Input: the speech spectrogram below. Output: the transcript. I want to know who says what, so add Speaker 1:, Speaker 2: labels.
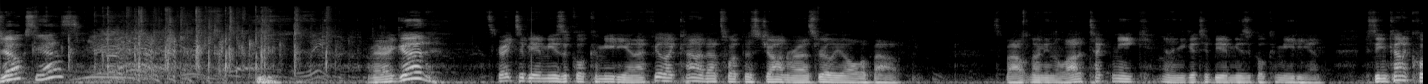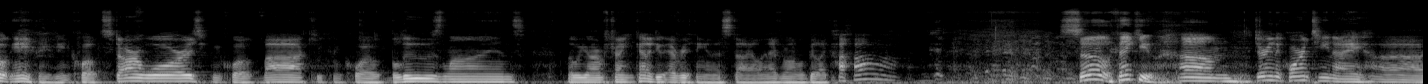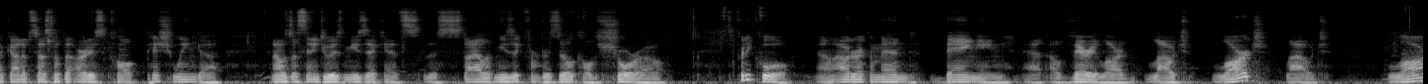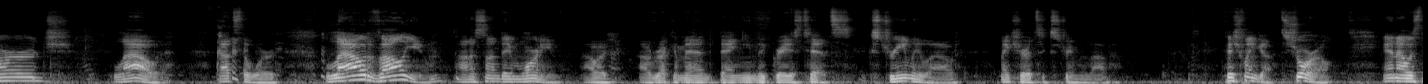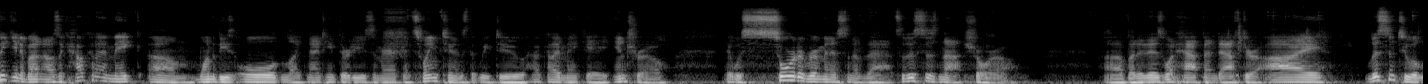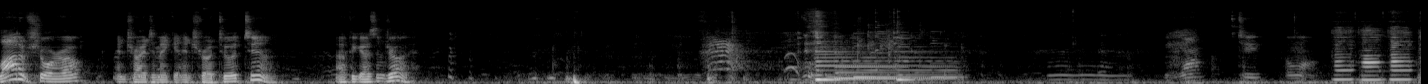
Speaker 1: Jokes, yes? Very good. It's great to be a musical comedian. I feel like kind of that's what this genre is really all about. It's about learning a lot of technique, and then you get to be a musical comedian. Because you can kind of quote anything. You can quote Star Wars, you can quote Bach, you can quote blues lines, Louis Armstrong. You can kind of do everything in this style, and everyone will be like, ha ha. So, thank you. Um, during the quarantine, I uh, got obsessed with an artist called Pixinguinha, and I was listening to his music, and it's this style of music from Brazil called choro. It's pretty cool. Um, I would recommend banging at a very large, loud, large, loud, large, loud. That's the word. loud volume on a Sunday morning. I would, I would recommend banging the greatest hits, extremely loud. Make sure it's extremely loud. Pixinguinha, Choro. And I was thinking about it, and I was like, how can I make um, one of these old, like 1930s American swing tunes that we do? How can I make a intro that was sort of reminiscent of that? So this is not Choro, uh, but it is what happened after I listened to a lot of Choro and tried to make an intro to a tune. I hope you guys enjoy. Música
